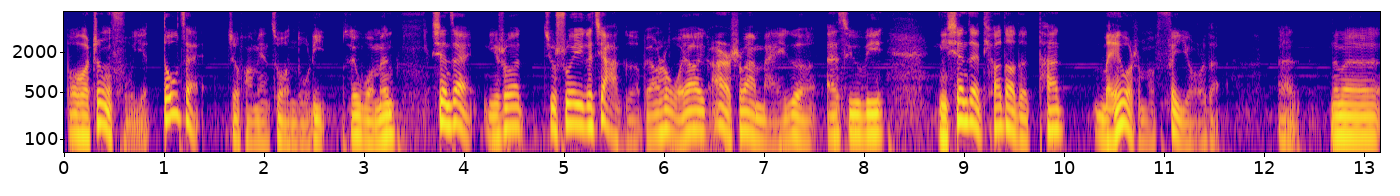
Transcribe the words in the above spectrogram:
包括政府也都在这方面做努力。所以我们现在你说就说一个价格，比方说我要一个二十万买一个 SUV，你现在挑到的它没有什么费油的，呃，那么。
